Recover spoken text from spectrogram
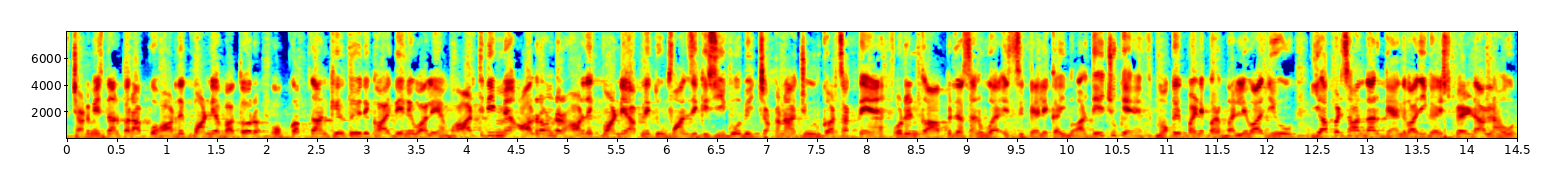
छठवें स्थान पर आपको हार्दिक पांड्या बतौर उप कप्तान खेलते हुए दिखाई देने वाले हैं। भारतीय टीम में ऑलराउंडर हार्दिक पांड्या अपने तूफ़ान से किसी को भी चकनाचूर कर सकते हैं और इनका प्रदर्शन हुआ इससे पहले कई बार दे चुके हैं। मौके पड़ने पर बल्लेबाजी हो या फिर शानदार गेंदबाजी का स्पेल डालना हो,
